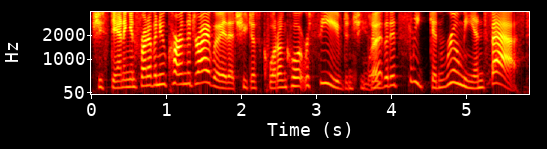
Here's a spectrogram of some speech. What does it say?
She's standing in front of a new car in the driveway that she just quote unquote received and she says that it's sleek and roomy and fast.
